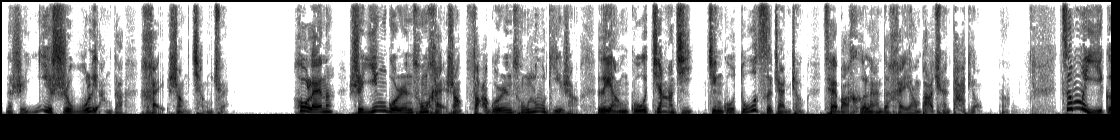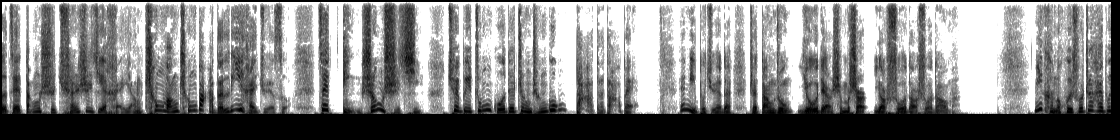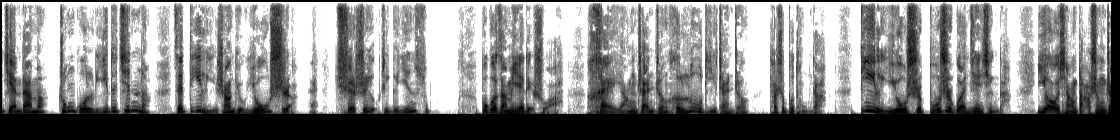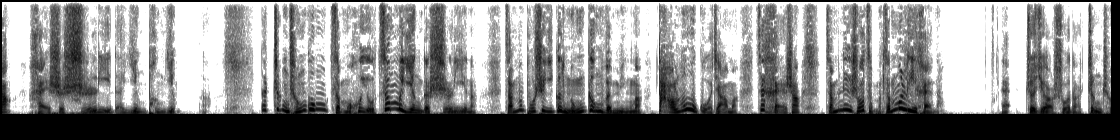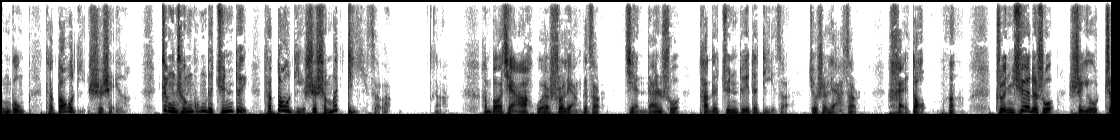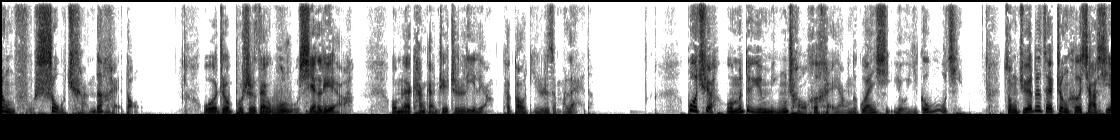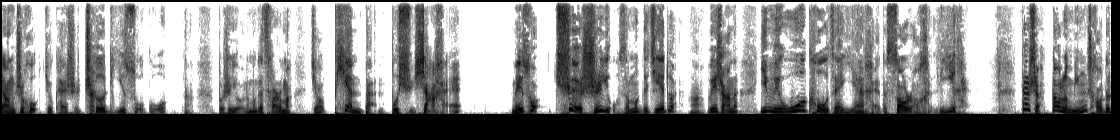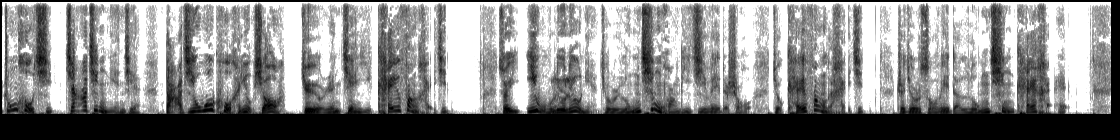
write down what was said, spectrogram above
那是一时无两的海上强权。后来呢，是英国人从海上，法国人从陆地上，两国夹击，经过多次战争，才把荷兰的海洋霸权打掉。啊，这么一个在当时全世界海洋称王称霸的厉害角色，在鼎盛时期却被中国的郑成功打的打败。哎，你不觉得这当中有点什么事儿要说道说道吗？你可能会说，这还不简单吗？中国离得近呢，在地理上有优势啊。哎，确实有这个因素。不过咱们也得说啊，海洋战争和陆地战争它是不同的，地理优势不是关键性的，要想打胜仗，还是实力的硬碰硬啊。那郑成功怎么会有这么硬的实力呢？咱们不是一个农耕文明吗？大陆国家吗？在海上，咱们那时候怎么这么厉害呢？哎，这就要说到郑成功他到底是谁了？郑成功的军队他到底是什么底子了？啊，很抱歉啊，我要说两个字儿，简单说，他的军队的底子就是俩字儿：海盗。准确的说，是有政府授权的海盗。我这不是在侮辱先烈啊。我们来看看这支力量它到底是怎么来的。过去啊，我们对于明朝和海洋的关系有一个误解。总觉得在郑和下西洋之后就开始彻底锁国啊，不是有那么个词儿吗？叫片板不许下海。没错，确实有这么个阶段啊。为啥呢？因为倭寇在沿海的骚扰很厉害。但是到了明朝的中后期，嘉靖年间，打击倭寇很有效啊，就有人建议开放海禁。所以，一五六六年，就是隆庆皇帝继位的时候，就开放了海禁，这就是所谓的隆庆开海。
